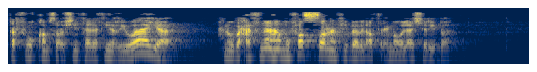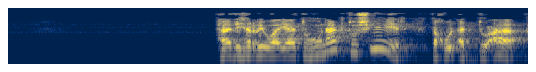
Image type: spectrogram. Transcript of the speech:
تفوق 25-30 رواية. نحن بحثناها مفصلا في باب الأطعمة والأشربة. هذه الروايات هناك تشير. تقول الدعاء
